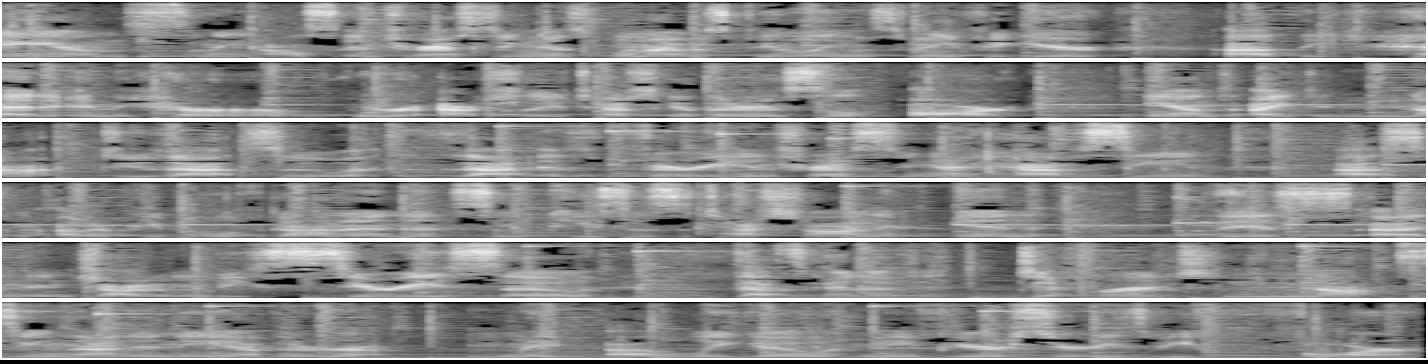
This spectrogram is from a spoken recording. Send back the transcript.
And something else interesting is when I was feeling this minifigure, uh, the head and hair were actually attached together and still are, and I did not do that, so that is very interesting. I have seen uh, some other people have gotten some pieces attached on in this uh, Ninjago movie series, so that's kind of different, not seeing that in any other uh, LEGO minifigure series before.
